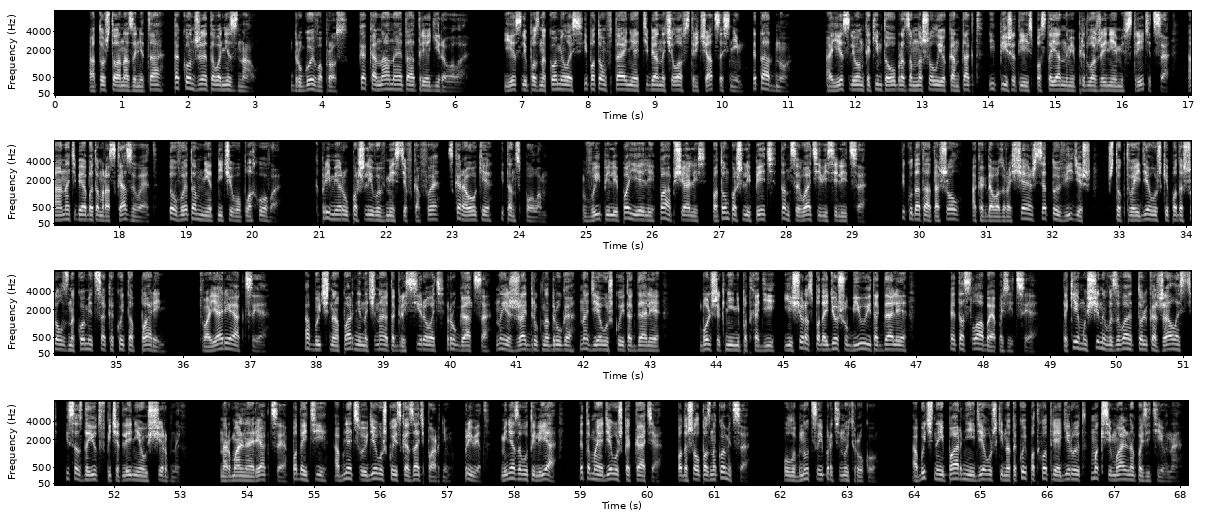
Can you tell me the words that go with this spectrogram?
А то, что она занята, так он же этого не знал. Другой вопрос, как она на это отреагировала. Если познакомилась и потом втайне от тебя начала встречаться с ним, это одно. А если он каким-то образом нашел ее контакт и пишет ей с постоянными предложениями встретиться, а она тебе об этом рассказывает, то в этом нет ничего плохого. К примеру, пошли вы вместе в кафе с караоке и танцполом. Выпили, поели, пообщались, потом пошли петь, танцевать и веселиться. Ты куда-то отошел, а когда возвращаешься, то видишь, что к твоей девушке подошел знакомиться какой-то парень. Твоя реакция. Обычно парни начинают агрессировать, ругаться, наезжать друг на друга, на девушку и так далее. Больше к ней не подходи, еще раз подойдешь, убью и так далее. Это слабая позиция. Такие мужчины вызывают только жалость и создают впечатление ущербных. Нормальная реакция – подойти, обнять свою девушку и сказать парню «Привет, меня зовут Илья, это моя девушка Катя, подошел познакомиться?» Улыбнуться и протянуть руку. Обычно и парни, и девушки на такой подход реагируют максимально позитивно.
